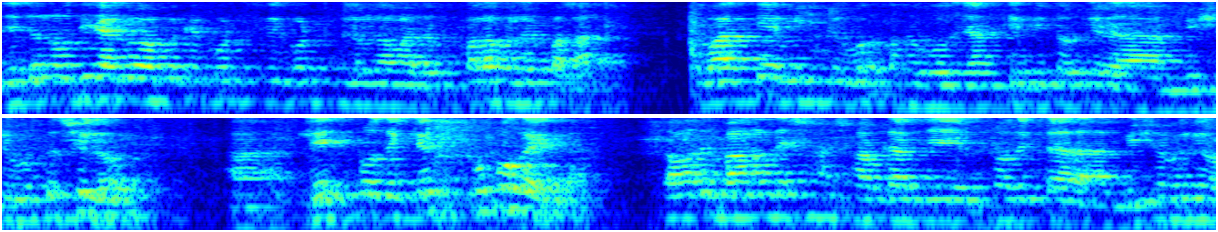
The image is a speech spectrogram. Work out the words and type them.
যে জন্য অধীর অপেক্ষা করতেছি, করতেছিলাম আমাদের ফলাফলের পালা। তো আজকে আমি একটু কথা আজকে বিতর্কের বিষয়বস্তু ছিল লেস প্রজেক্টের উপকারিতা। তো আমাদের বাংলাদেশ সরকার যে প্রজেক্টটা বিশ্বব্যাংকের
